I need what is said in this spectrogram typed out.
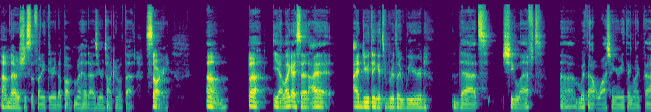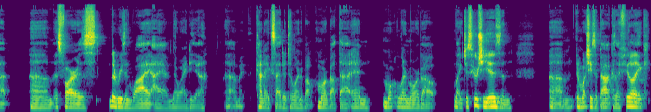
Um, that was just a funny theory that popped in my head as you were talking about that. Sorry. Um, but yeah, like I said, I I do think it's really weird that she left um, without watching or anything like that. Um, as far as the reason why, I have no idea. Um, kind of excited to learn about more about that and more, learn more about like just who she is and um, and what she's about because I feel like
